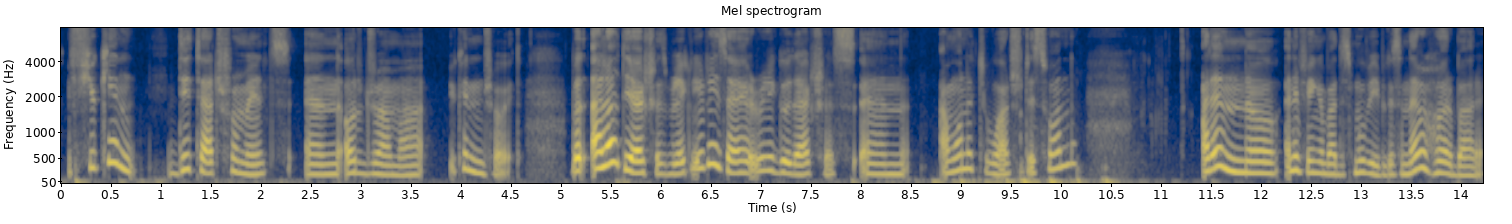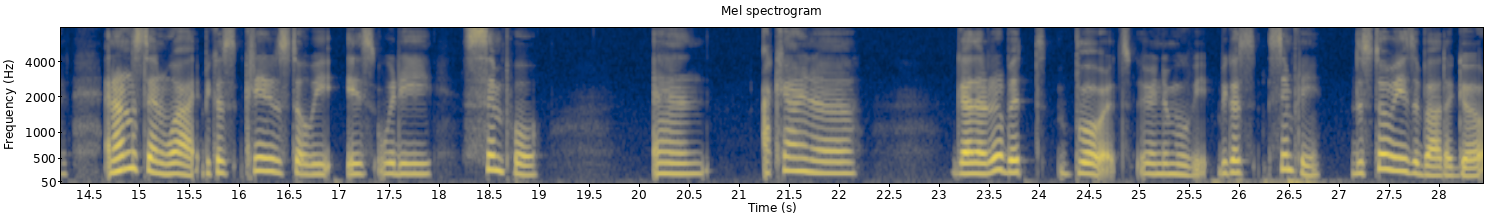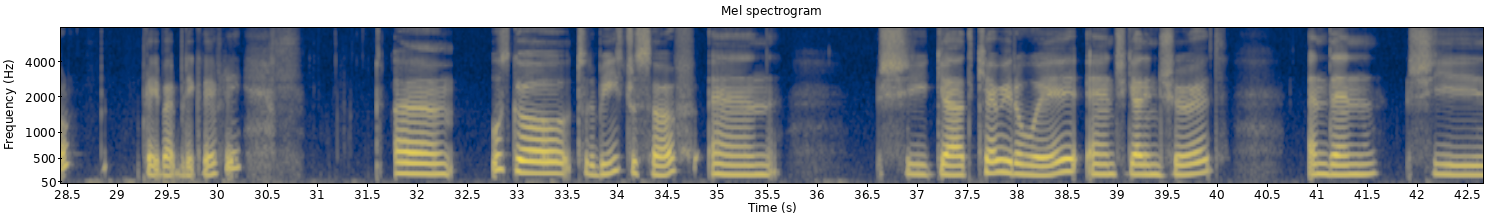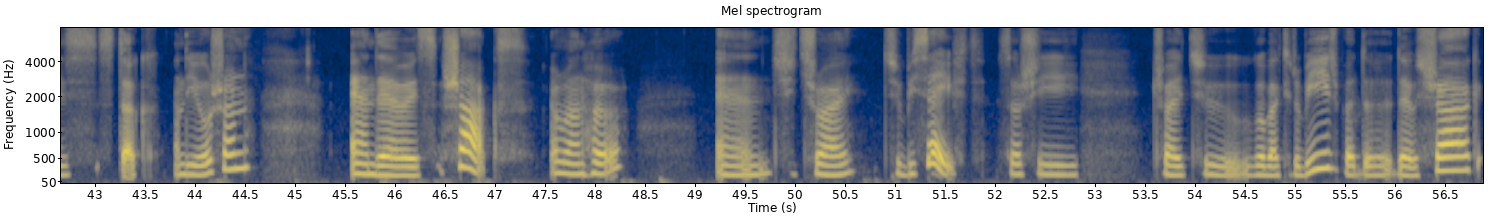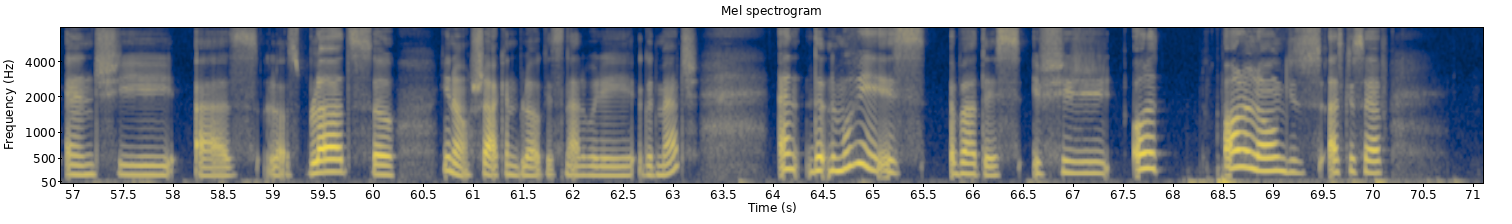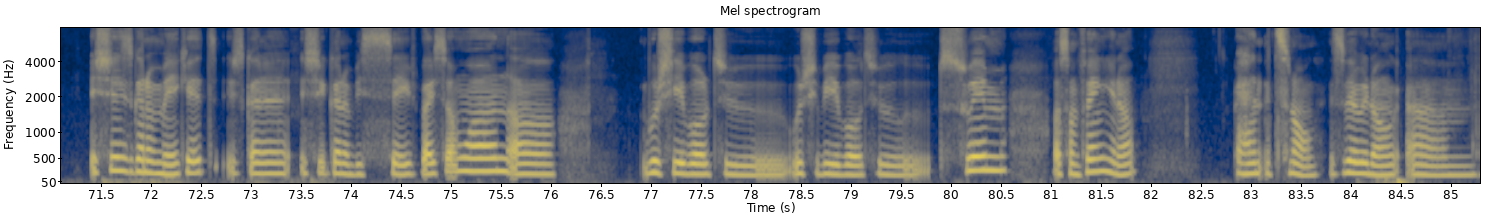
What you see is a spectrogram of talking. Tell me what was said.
If you can detach from it and all the drama, you can enjoy it. But I love the actress. Blake Lively is a really good actress, and I wanted to watch this one. I didn't know anything about this movie because I never heard about it, and I understand why. Because clearly the story is really simple, and I kind of got a little bit bored during the movie. Because simply the story is about a girl played by Blake Lively um, who's go to the beach to surf and she got carried away and she got injured and then she's stuck on the ocean and there is sharks around her and she tried to be saved. So she tried to go back to the beach but the, there was shark and she has lost blood so you know, shark and block is not really a good match. And the the movie is about this. If you all all along you ask yourself, is she gonna make it? Is gonna is she gonna be saved by someone or will she able to will she be able to, to swim or something, you know? And it's long. It's very long. Um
